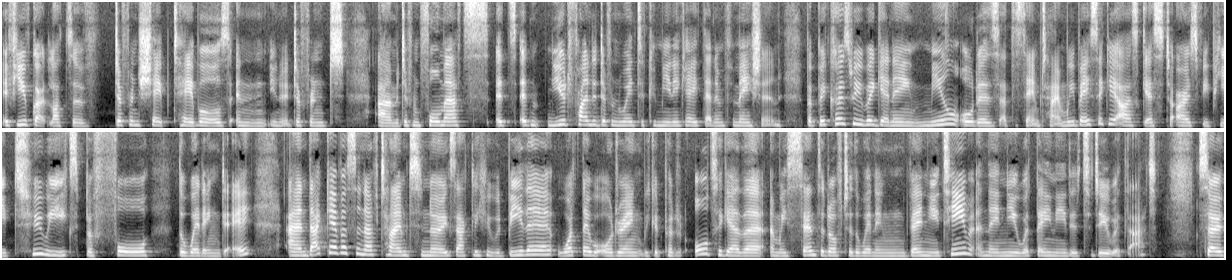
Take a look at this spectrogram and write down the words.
If you've got lots of different shaped tables and you know different um, different formats. It's it, you'd find a different way to communicate that information. But because we were getting meal orders at the same time we basically asked guests to RSVP two weeks before the wedding day. And that gave us enough time to know exactly who would be there what they were ordering. We could put it all together and we sent it off to the wedding venue team and they knew what they needed to do with that. So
